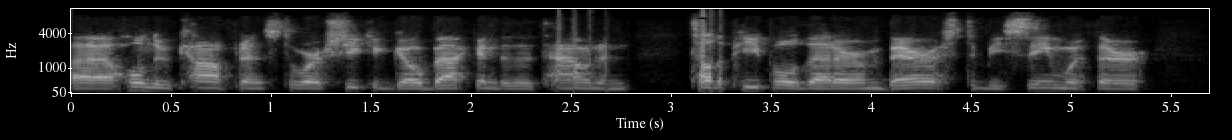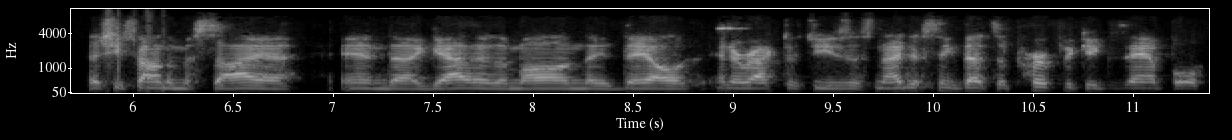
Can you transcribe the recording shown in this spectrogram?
uh, a whole new confidence to where she could go back into the town and tell the people that are embarrassed to be seen with her that she's found the Messiah and uh, gather them all and they, they all interact with Jesus. And I just think that's a perfect example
